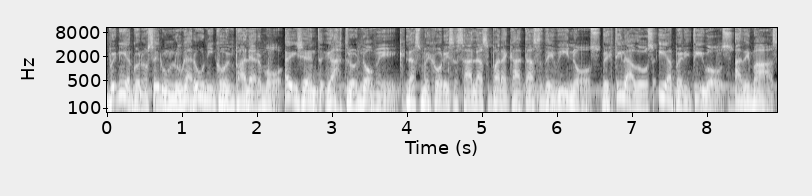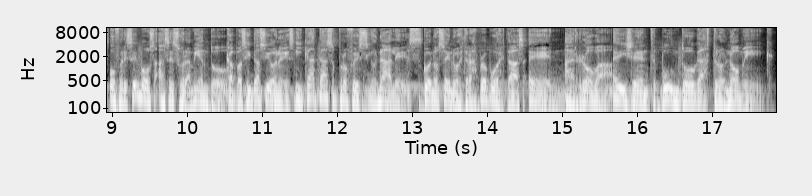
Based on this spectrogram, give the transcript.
Vení a conocer un lugar único en Palermo, Agent Gastronomic, las mejores salas para catas de vinos, destilados y aperitivos. Además, ofrecemos asesoramiento, capacitaciones y catas profesionales. Conoce nuestras propuestas en arroba agent.gastronomic.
